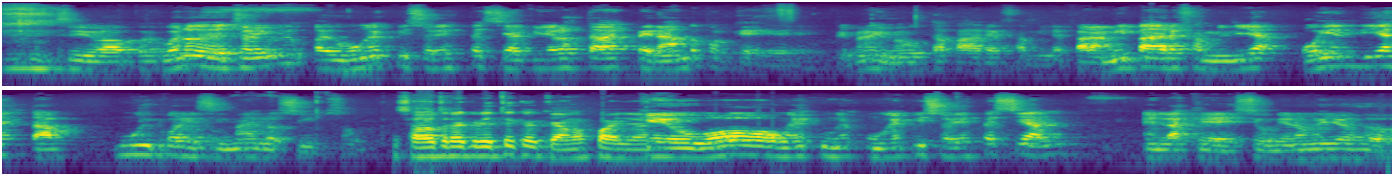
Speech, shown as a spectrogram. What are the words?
Sí, va, pues. Bueno, de hecho hay un, hay un episodio especial que yo lo estaba esperando porque primero a mí me gusta Padre de Familia. Para mí Padre de Familia hoy en día está muy por encima de Los Simpsons. esa es otra crítica que vamos para allá. Que hubo un, un- un episodio especial en la que se unieron ellos dos.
